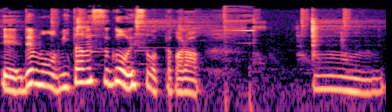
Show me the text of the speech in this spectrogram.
てでも見た目すごい美味しそうだったからうん。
